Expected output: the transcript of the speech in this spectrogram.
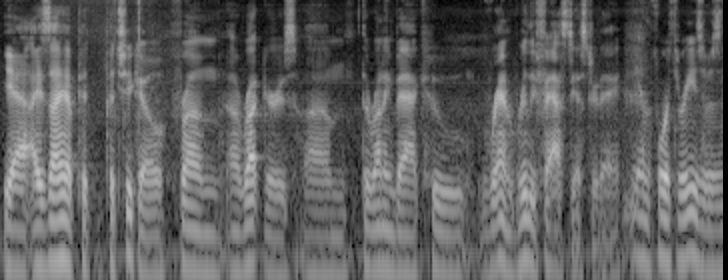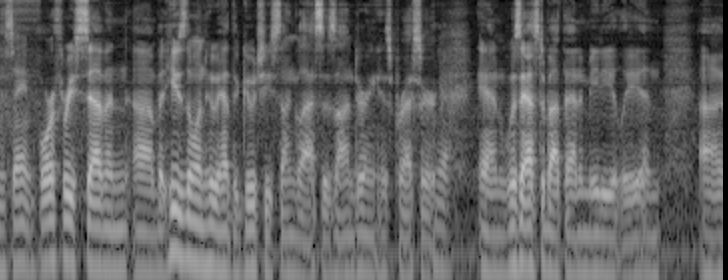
Yeah, Isaiah P- Pacheco from uh, Rutgers, um, the running back who ran really fast yesterday. Yeah, the four threes, it was insane. Four three seven, uh, but he's the one who had the Gucci sunglasses on during his presser, and was asked about that immediately. And uh,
